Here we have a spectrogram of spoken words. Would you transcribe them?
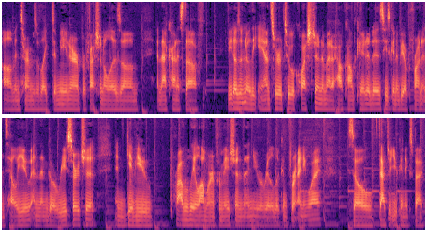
um, in terms of like demeanor, professionalism, and that kind of stuff. He doesn't know the answer to a question, no matter how complicated it is, he's going to be upfront and tell you, and then go research it and give you probably a lot more information than you were really looking for anyway. So that's what you can expect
